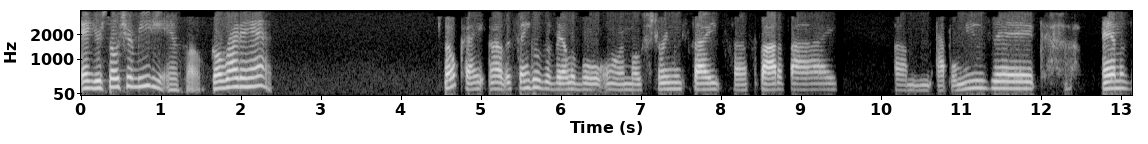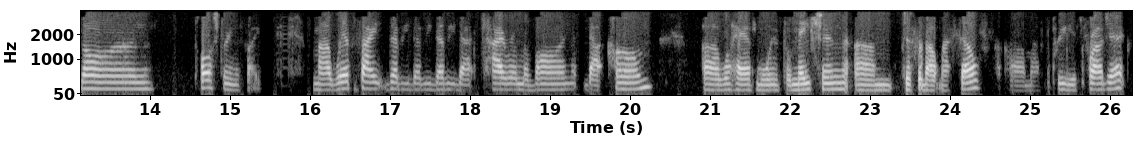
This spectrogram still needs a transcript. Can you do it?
and your social media info. Go right ahead. Okay. Uh, the single's available on most streaming sites, uh, Spotify, um, Apple Music, Amazon, all streaming sites my website, www.tyralevone.com, uh, will have more information um, just about myself, uh, my previous projects,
